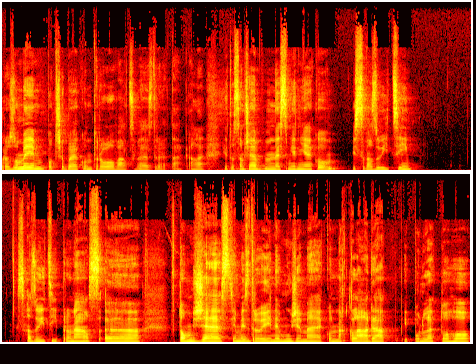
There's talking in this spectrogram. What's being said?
rozumím, potřebuje kontrolovat své zdroje, tak, ale je to samozřejmě nesmírně jako i svazující, svazující pro nás e, v tom, že s těmi zdroji nemůžeme jako nakládat i podle toho,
